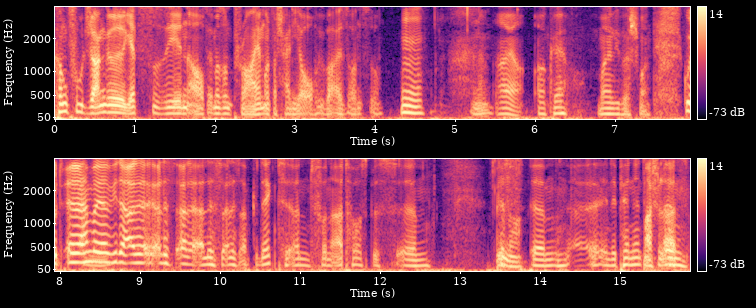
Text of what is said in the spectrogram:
Kung Fu Jungle jetzt zu sehen auf Amazon Prime und wahrscheinlich auch überall sonst so. Hm. Ne? Ah ja, okay. Mein lieber Schwan. Gut, äh, da haben wir ja wieder alle, alles, alle, alles, alles abgedeckt, und von Arthouse bis, ähm, bis ähm, äh, Independent. Martial Arts.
